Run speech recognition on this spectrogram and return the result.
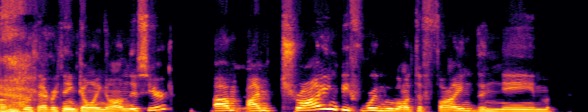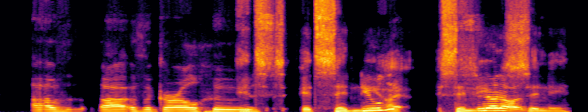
Yeah. with everything going on this year. Um, Yeah. I'm trying before we move on to find the name of uh, of the girl who's. it's it's sydney Julie? I, sydney No, no. sydney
